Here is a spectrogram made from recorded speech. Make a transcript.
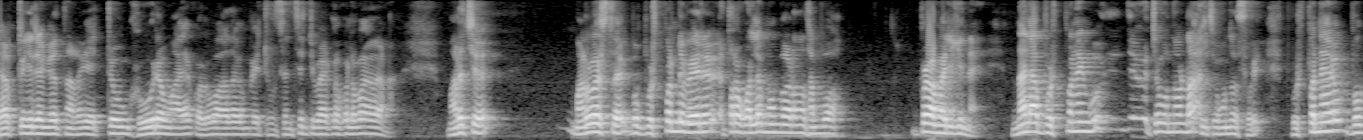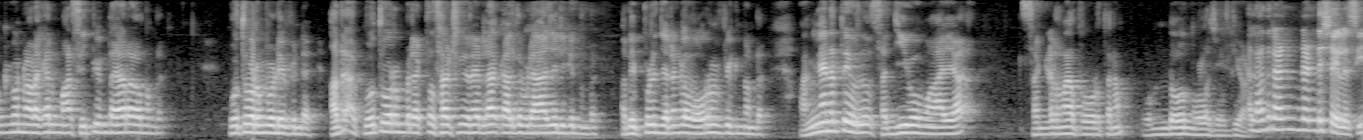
രാഷ്ട്രീയ രംഗത്ത് നടന്ന ഏറ്റവും ക്രൂരമായ കൊലപാതകം ഏറ്റവും സെൻസിറ്റീവായിട്ടുള്ള കൊലപാതകമാണ്. മറിച്ച് മറുവശത്ത് ഇപ്പോൾ പുഷ്പന്റെ പേര് എത്ര കൊല്ലം മുമ്പ് നടന്ന സംഭവം ഇപ്പോഴാണ് മരിക്കുന്നത്. എന്നാൽ ആ പുഷ്പനെ ചുവന്നുകൊണ്ട് അല്ല ചുവന്ന സോറി പുഷ്പനെ പൊക്കിക്കൊണ്ട് നടക്കാൻ സി പി എം തയ്യാറാകുന്നുണ്ട്. കൂത്തുപറമ്പ് വെടിവെപ്പിന്റെ അത് കൂത്തുപറമ്പ് രക്തസാക്ഷി ദിനം എല്ലാ കാലത്തും ഇവിടെ ആചരിക്കുന്നുണ്ട്. അതിപ്പോഴും ജനങ്ങളെ ഓർമ്മിപ്പിക്കുന്നുണ്ട്. അങ്ങനത്തെ ഒരു സജീവമായ സംഘടനാ പ്രവർത്തനം ഉണ്ടോ എന്നുള്ള ചോദ്യമാണ്. അല്ല അത് രണ്ട് രണ്ട് ശൈലി. സി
